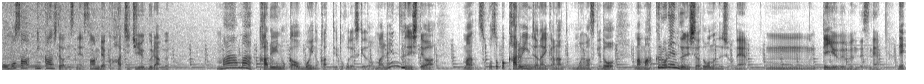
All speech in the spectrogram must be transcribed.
重さに関してはですね 380g まあまあ軽いのか重いのかっていうとこですけど、まあ、レンズにしてはまあそこそこ軽いんじゃないかなと思いますけど、まあ、マクロレンズにしてはどうなんでしょうねうーんっていう部分ですね。で、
